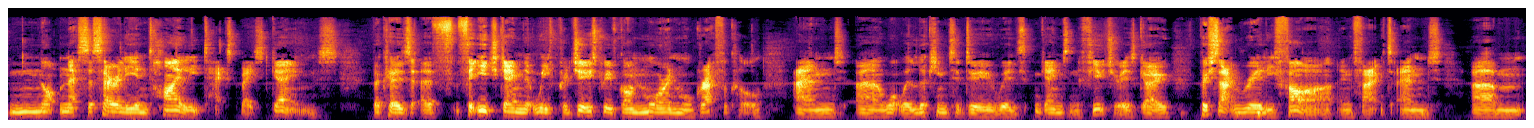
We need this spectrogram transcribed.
not necessarily entirely text based games. Because uh, f- for each game that we've produced, we've gone more and more graphical. And uh, what we're looking to do with games in the future is go push that really far, in fact, and um,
